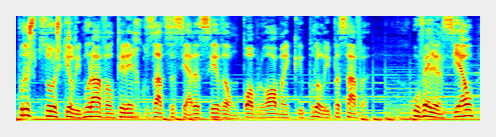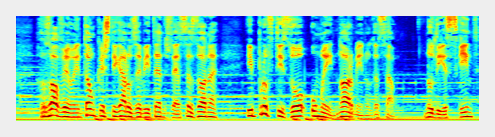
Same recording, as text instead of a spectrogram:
por as pessoas que ali moravam terem recusado saciar a sede a um pobre homem que por ali passava. O velho ancião resolveu então castigar os habitantes dessa zona e profetizou uma enorme inundação. No dia seguinte,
